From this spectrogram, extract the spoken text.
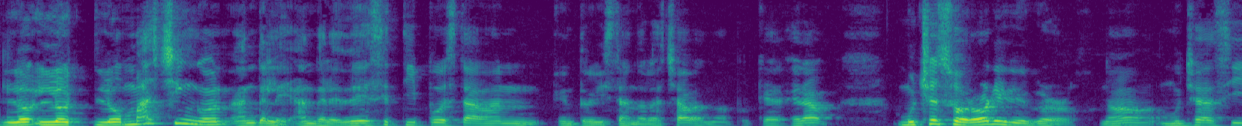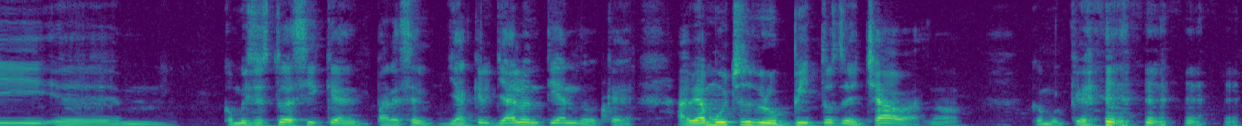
Lo, lo- lo más chingón, ándale, ándale, de ese tipo estaban entrevistando a las chavas, ¿no? Porque era mucha sorority girl, ¿no? Mucha así, eh, como dices tú, así que parece, ya que ya lo entiendo, que había muchos grupitos de chavas, ¿no? Como que...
